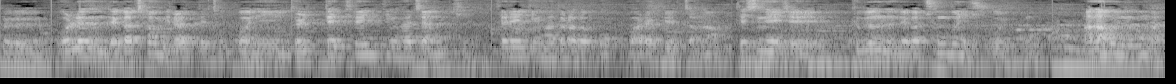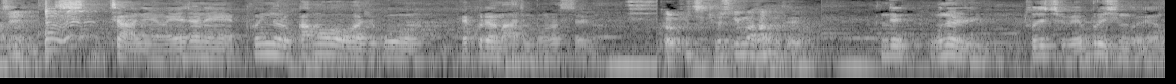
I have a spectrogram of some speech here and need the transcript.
그 원래는 내가 처음 일할 때 조건이 절대 트레이딩 하지 않기. 트레이딩 하더라도 꼭 말하기 했잖아. 대신에 이제 급여는 내가 충분히 주고 있고. 안 하고 있는 건 맞지? 진짜 안 해요. 예전에 코인으로 까먹어가지고 메꾸려면 아직 멀었어요. 그렇게 지켜주기만 하면 돼요. 근데 오늘 도대체 왜 부르신 거예요?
